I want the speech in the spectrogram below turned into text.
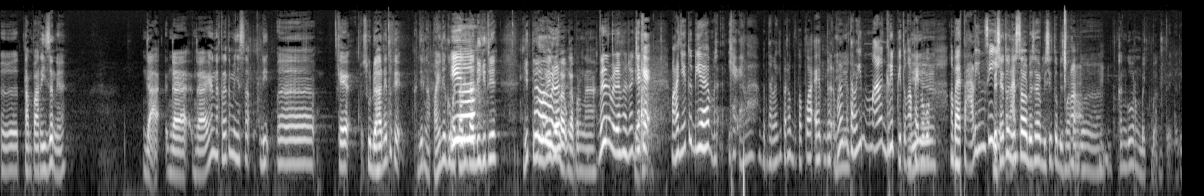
eh, tanpa reason ya nggak nggak nggak enak ternyata menyesal di eh, kayak sudahannya tuh kayak anjir ngapain ya gue batalin Iya. tadi gitu ya gitu Oh, makanya gue nggak pernah Bener bener bener. Jadi Ya. kayak makanya itu dia ya elah bentar lagi padahal buka puasa eh padahal bentar lagi maghrib gitu ngapain lu Iya. ngebatalin sih biasanya gitu tuh kan. nyesel biasanya abis itu abis makan gue kan gue orang baik banget ya jadi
